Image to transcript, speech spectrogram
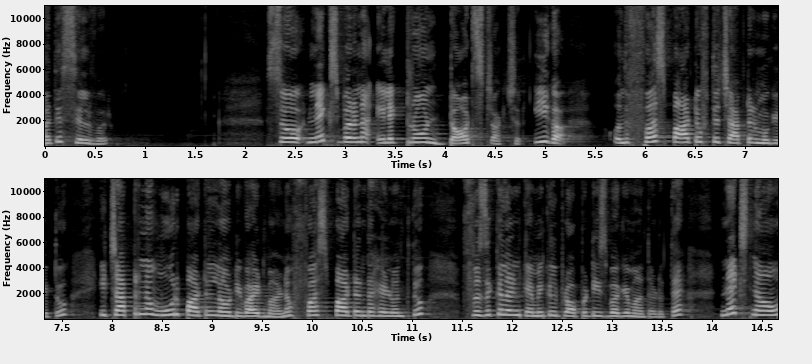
ಮತ್ತು ಸಿಲ್ವರ್ ಸೊ ನೆಕ್ಸ್ಟ್ ಬರೋಣ ಎಲೆಕ್ಟ್ರಾನ್ ಡಾಟ್ ಸ್ಟ್ರಕ್ಚರ್ ಈಗ ಒಂದು first part of the chapter ಮುಗೀತು. ಈ ಚಾಪ್ಟರ್ನ ಮೂರು ಪಾರ್ಟಲ್ಲಿ ನಾವು ಡಿವೈಡ್ ಮಾಡೋಣ. ಫಸ್ಟ್ ಪಾರ್ಟ್ ಅಂತ ಹೇಳುವಂಥದ್ದು ಫಿಸಿಕಲ್ ಆ್ಯಂಡ್ ಕೆಮಿಕಲ್ ಪ್ರಾಪರ್ಟೀಸ್ ಬಗ್ಗೆ ಮಾತಾಡುತ್ತೆ. ನೆಕ್ಸ್ಟ್ ನಾವು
